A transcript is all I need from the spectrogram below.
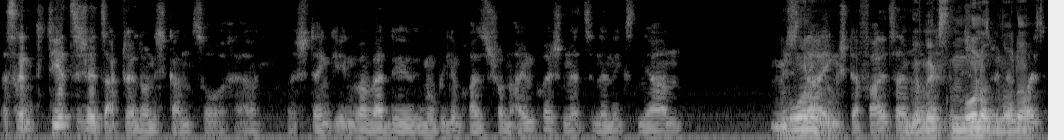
es rentiert sich jetzt aktuell noch nicht ganz so. Ja. Ich denke, irgendwann werden die Immobilienpreise schon einbrechen, jetzt in den nächsten Jahren. Müsste Monate. eigentlich der Fall sein. In den nächsten Monaten, oder? Neues.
